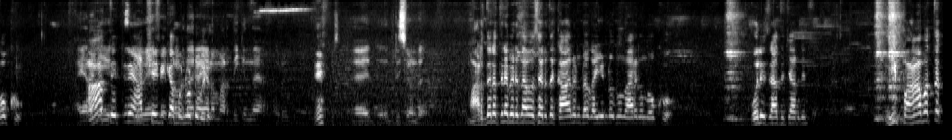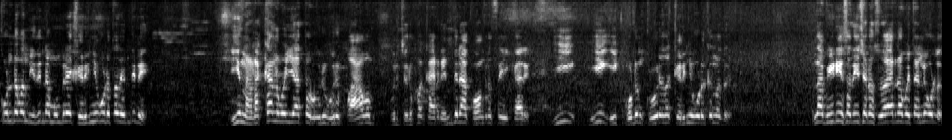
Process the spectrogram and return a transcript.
നോക്കൂ. ആ തെറ്റിനെ ആക്ഷേപിക്കാൻ മുന്നോട്ട് വരും. മർദ്ദനത്തിന് വരുന്ന അവസരത്ത് കാലുണ്ടോ കൈയുണ്ടോ എന്ന് ആരെങ്കിലും നോക്കുവോ? പോലീസ് രാത്രി ചാർജിൽ ഈ പാവത്തെ കൊണ്ടുവന്ന് ഇതിന്റെ മുമ്പിലേക്ക് എറിഞ്ഞു കൊടുത്തത് എന്തിന്? ഈ നടക്കാൻ വയ്യാത്ത ഒരു ഒരു പാവം ഒരു ചെറുപ്പക്കാരൻ എന്തിനാ കോൺഗ്രസ് ഈക്കാർ ഈ ഈ ഈ കൊടും ക്രൂരതക്ക് എറിഞ്ഞു കൊടുക്കുന്നത്. എന്നാൽ വി ഡി സതീശനോ സുധാകരനോ പോയി തല്ലുകൊള്ളു.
